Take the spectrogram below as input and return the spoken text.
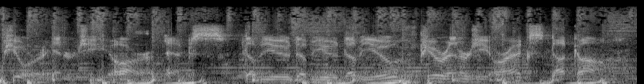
Pure Energy RX. www.pureenergyrx.com.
